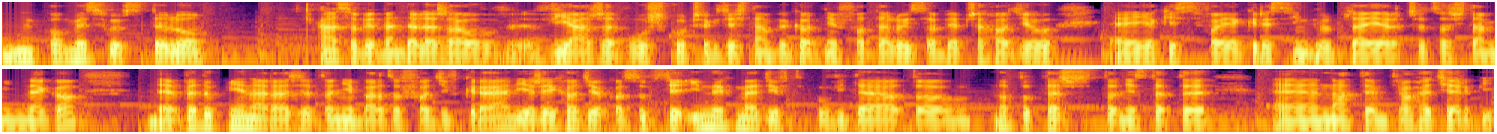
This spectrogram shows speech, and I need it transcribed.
mm, pomysły w stylu a sobie będę leżał w wiarze w łóżku, czy gdzieś tam wygodnie w fotelu i sobie przechodził e, jakieś swoje gry single player, czy coś tam innego. E, według mnie na razie to nie bardzo wchodzi w grę. Jeżeli chodzi o konsumpcję innych mediów typu wideo, to, no to też to niestety na tym trochę cierpi.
